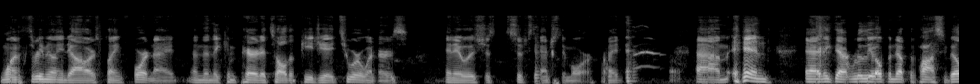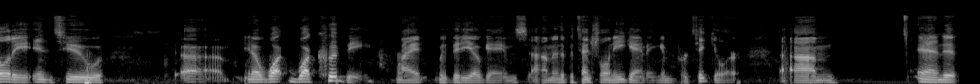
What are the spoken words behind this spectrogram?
won three million dollars playing Fortnite, and then they compared it to all the PGA Tour winners, and it was just substantially more, right? um, and and I think that really opened up the possibility into uh, you know what what could be right with video games um, and the potential in e-gaming in particular um, and it,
